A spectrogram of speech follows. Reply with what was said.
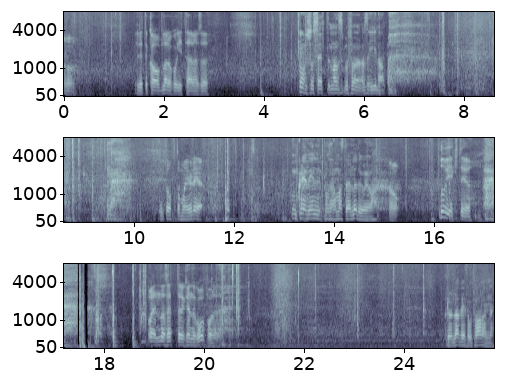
Ja. Det är lite kablar och skit här. Alltså. Och så sätter man sig på förarsidan. Inte ofta man gör det. Vi klev in på samma ställe du och jag. Ja. Då gick det ju. Och enda sättet det kunde gå på det där. Rullar vi fortfarande?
